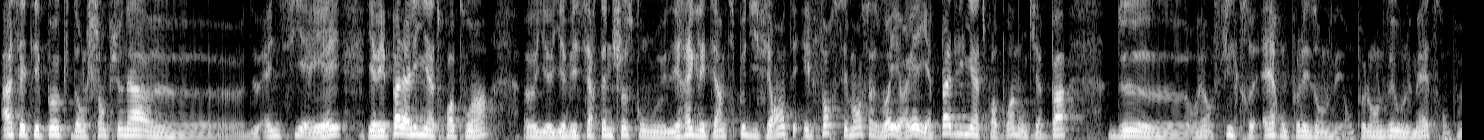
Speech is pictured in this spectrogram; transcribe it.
À cette époque, dans le championnat euh, de NCAA, il n'y avait pas la ligne à 3 points. Euh, il y avait certaines choses, les règles étaient un petit peu différentes. Et forcément, ça se voit, il n'y a pas de ligne à 3 points, donc il n'y a pas de filtre R, on peut les enlever. On peut l'enlever ou le mettre, on peut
